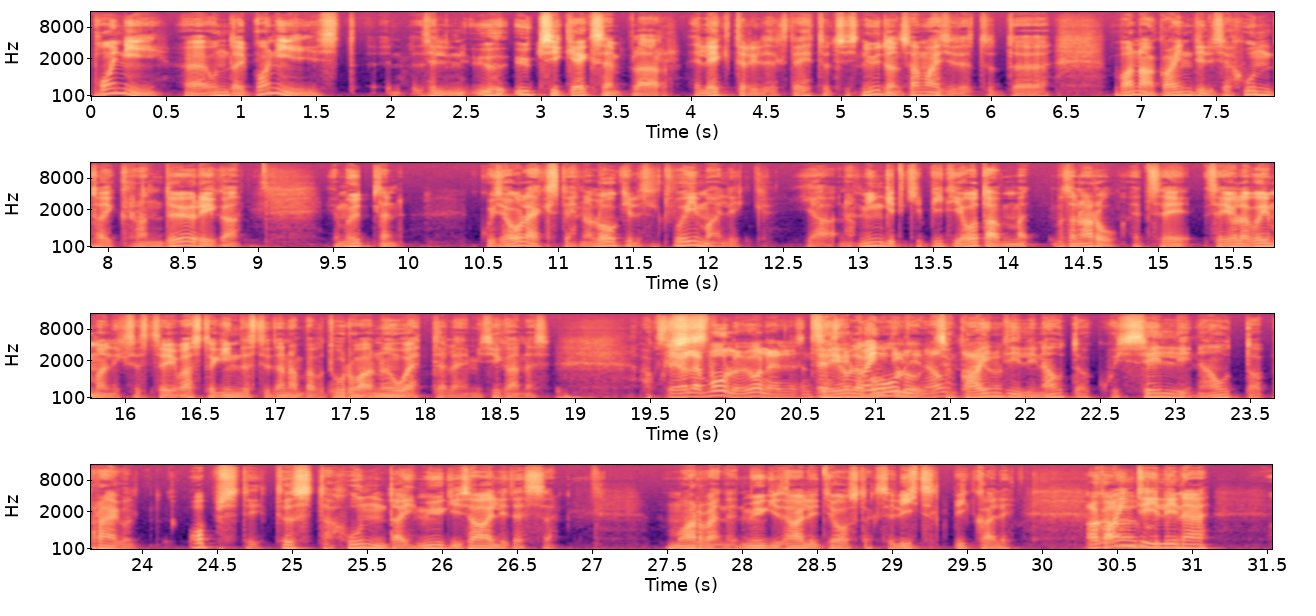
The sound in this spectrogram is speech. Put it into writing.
Pony, Hyundai Ponyst, selline üksik eksemplar elektriliseks tehtud, siis nüüd on sama asi tehtud äh, vana kandilise Hyundai Grandeuriga ja ma ütlen, kui see oleks tehnoloogiliselt võimalik, ja noh, mingitki pidi odav, ma, ma saan aru, et see, see ei ole võimalik, sest see ei vasta kindlasti tänapäeva turvanõuetele ja mis iganes. see ei ole voolujooneline, see on täiesti kandiline auto. see on kandiline auto, kui selline auto praegult hopsti tõsta Hyundai müügisaalidesse, ma arvan, et need müügisaalid joostakse lihtsalt pikali. kandiline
